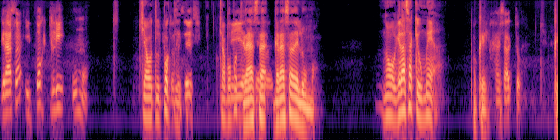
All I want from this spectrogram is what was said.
grasa, y Poctli, humo. Chiautlpoctli. Es. Sí, Grasa, grasa del humo. No, grasa que humea. Ok, Exacto. ok,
